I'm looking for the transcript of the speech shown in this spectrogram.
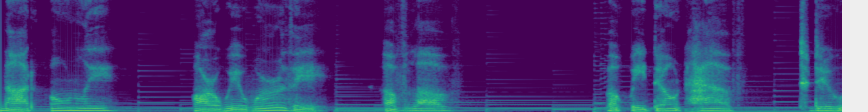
not only are we worthy of love, but we don't have to do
